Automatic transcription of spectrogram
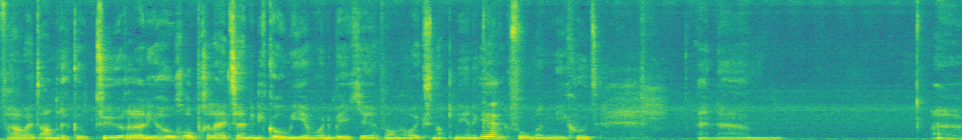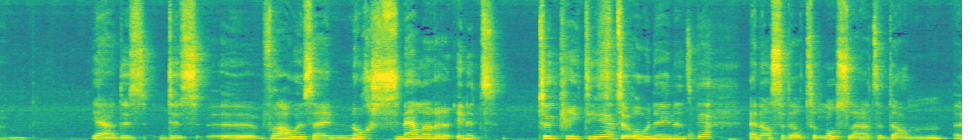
vrouwen uit andere culturen die hoog opgeleid zijn. En die komen hier worden een beetje van... Oh, ik snap het niet en ik, Ja. ik voel me niet goed. En... ehm, ehm, ja, dus, dus eh, vrouwen zijn nog sneller in het te kritisch, Ja. te oordelend. ja, En als ze dat loslaten, dan... eh,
